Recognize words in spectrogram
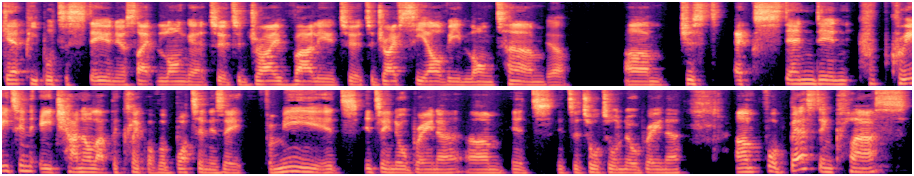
get people to stay on your site longer, to to drive value, to to drive CLV long term. Yeah um, just extending, cr- creating a channel at the click of a button is a, for me, it's, it's a no brainer. Um, it's, it's a total no brainer. Um, for best in class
